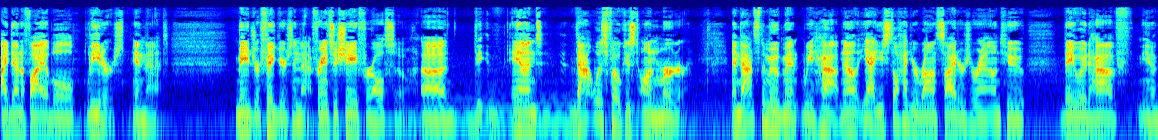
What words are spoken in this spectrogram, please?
identifiable leaders in that, major figures in that. Francis Schaeffer also, uh, the, and that was focused on murder, and that's the movement we have now. Yeah, you still had your Ron Siders around who they would have, you know,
